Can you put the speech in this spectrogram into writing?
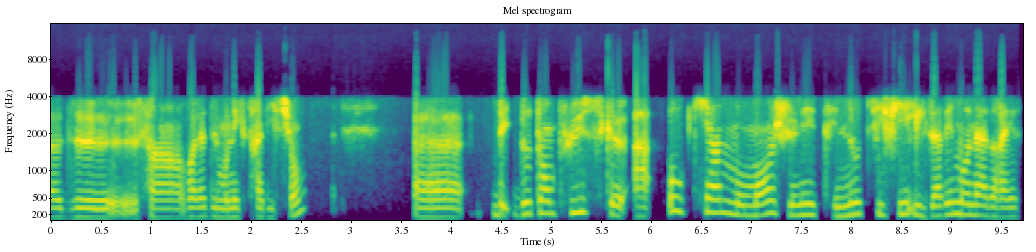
euh, de, enfin voilà, de mon extradition. D'autant plus qu'à aucun moment je n'ai été notifiée. Ils avaient mon adresse.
